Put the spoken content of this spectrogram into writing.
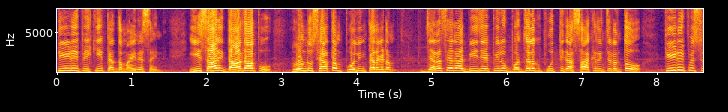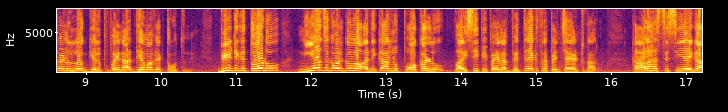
టీడీపీకి పెద్ద మైనస్ అయింది. ఈసారి దాదాపు రెండు శాతం పోలింగ్ పెరగడం జనసేన బీజేపీలు బొజ్జలకు పూర్తిగా సహకరించడంతో టీడీపీ శ్రేణుల్లో గెలుపుపైన ధీమా వ్యక్తమవుతుంది. వీటికి తోడు నియోజకవర్గంలో అధికారులు పోకళ్ళు వైసీపీ పైన వ్యతిరేకతను పెంచాయంటున్నారు. కాళహస్తి సీఐగా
